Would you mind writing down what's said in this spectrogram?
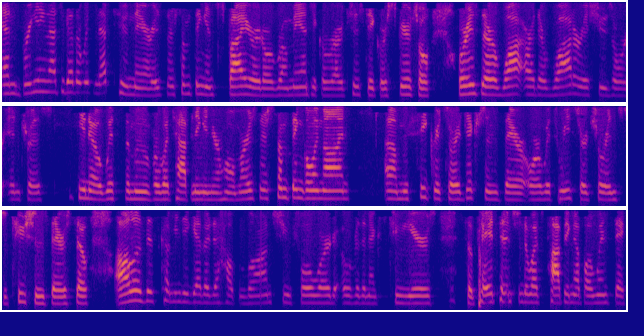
and bringing that together with Neptune there, is there something inspired or romantic or artistic or spiritual? Or is there, are there water issues or interests, you know, with the move or what's happening in your home? Or is there something going on um, with secrets or addictions there or with research or institutions there. So all of this coming together to help launch you forward over the next two years. So pay attention to what's popping up on Wednesday.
